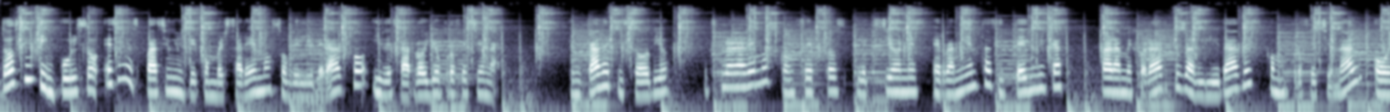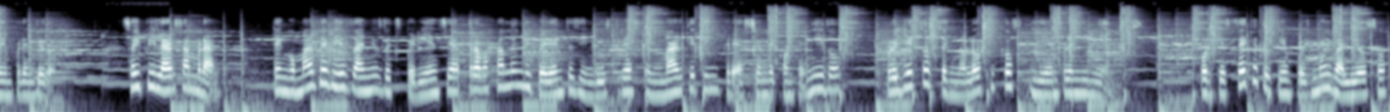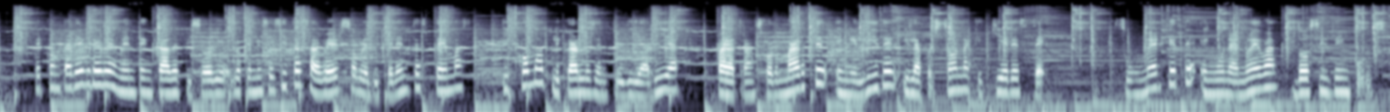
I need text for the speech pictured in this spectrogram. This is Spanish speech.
Dosis de Impulso es un espacio en el que conversaremos sobre liderazgo y desarrollo profesional. En cada episodio exploraremos conceptos, lecciones, herramientas y técnicas para mejorar tus habilidades como profesional o emprendedor. Soy Pilar Zambrano. Tengo más de 10 años de experiencia trabajando en diferentes industrias en marketing, creación de contenidos, proyectos tecnológicos y emprendimientos. Porque sé que tu tiempo es muy valioso, te contaré brevemente en cada episodio lo que necesitas saber sobre diferentes temas y cómo aplicarlos en tu día a día para transformarte en el líder y la persona que quieres ser. Sumérgete en una nueva dosis de impulso.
